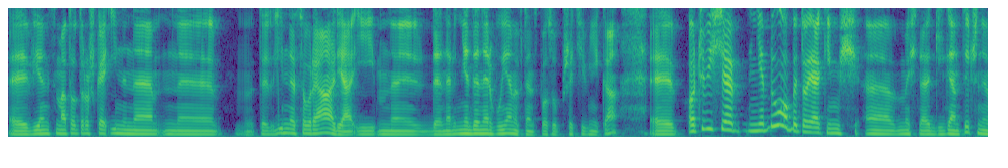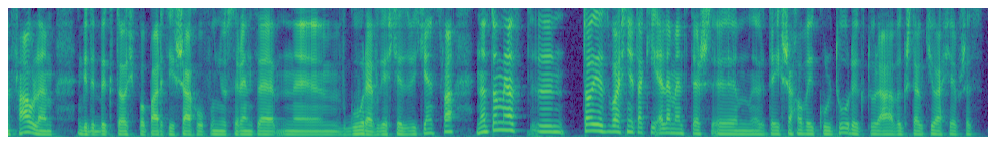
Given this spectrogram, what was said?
e, więc ma to troszkę inne inne są realia i nie denerwujemy w ten sposób przeciwnika. E, oczywiście nie byłoby to jakimś, e, myślę, gigantycznym faulem, gdyby ktoś po partii szachów uniósł ręce w górę w geście zwycięstwa, natomiast to jest właśnie taki element też tej szachowej kultury, która wykształciła się przez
